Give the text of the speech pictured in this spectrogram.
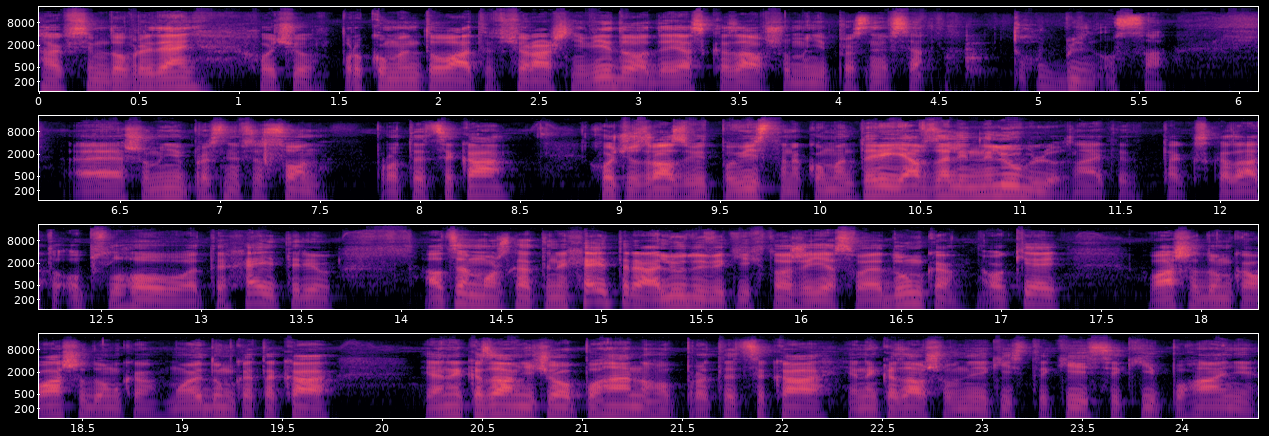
Так, всім добрий день. Хочу прокоментувати вчорашнє відео, де я сказав, що мені приснився. О, блін, оса. Е, що мені приснився сон про ТЦК. Хочу зразу відповісти на коментарі. Я взагалі не люблю, знаєте, так сказати, обслуговувати хейтерів. Але це можна сказати не хейтери, а люди, в яких теж є своя думка. Окей, ваша думка, ваша думка. Моя думка така. Я не казав нічого поганого про ТЦК. Я не казав, що вони якісь такі, сякі, погані.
